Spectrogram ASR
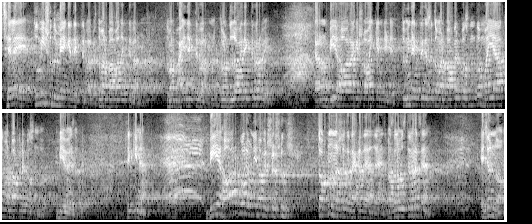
ছেলে, তুমি শুধু মেয়েকে দেখতে পারবে, তোমার বাবা দেখতে পারবে না, তোমার ভাই দেখতে পারবে না, তোমার দুলাভাই দেখতে পারবে? কারণ বিয়ে হওয়ার আগে সবাই ক্যান্ডিডেট তুমি দেখতে গেছো তোমার বাপের পছন্দ, মাইয়া তোমার বাপের পছন্দ, বিয়ে হয়ে যাবে। ঠিক কিনা? বিয়ে হওয়ার পরে উনি হবে শ্বশুর, তখন ওনার সাথে দেখা দেওয়া যায়। মাসালা বুঝতে পেরেছেন? এজন্য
